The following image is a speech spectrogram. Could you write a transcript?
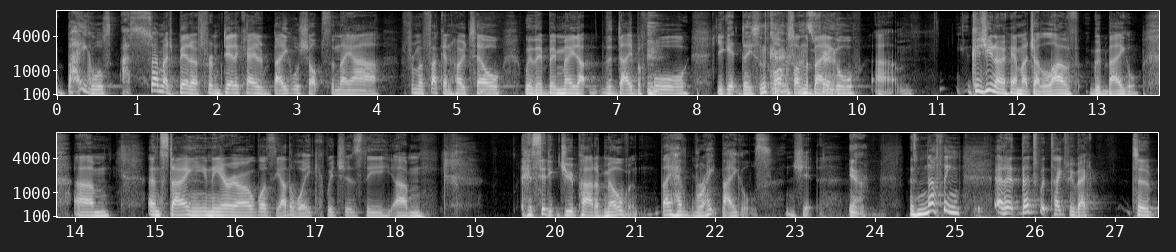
bagels are so much better from dedicated bagel shops than they are from a fucking hotel where they've been made up the day before. You get decent Okay, lox on the bagel. Um, because you know how much I love good bagel. Um, and staying in the area I was the other week, which is the um, Hasidic Jew part of Melbourne, they have great bagels and shit. Yeah. There's nothing, and it, that's what takes me back to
